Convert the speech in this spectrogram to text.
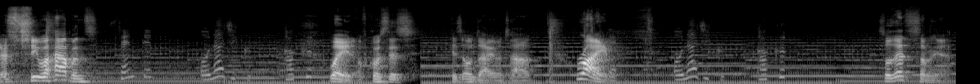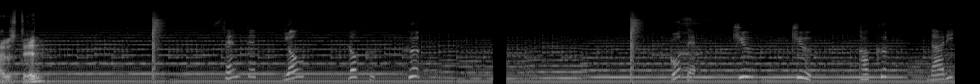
Let's see what happens. Wait, of course there's his own diagonal tile. Right! So that's something I just did. 先手4 6歩後手9 9角成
